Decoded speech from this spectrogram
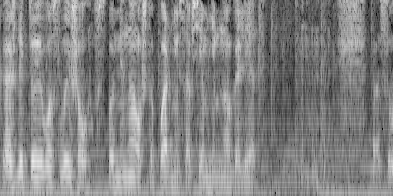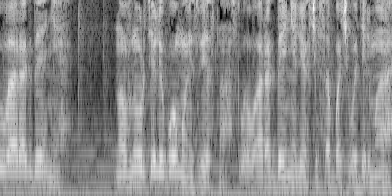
Каждый, кто его слышал, вспоминал, что парню совсем немного лет. «Посула Арагдени. Но в Нурте любому известно, слова Арагдени легче собачьего дерьма,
